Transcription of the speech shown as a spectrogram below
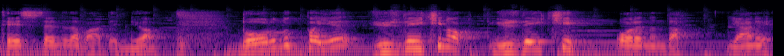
tesislerinde de var deniliyor. Doğruluk payı %2, %2 oranında. Yani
